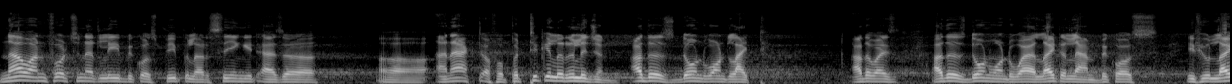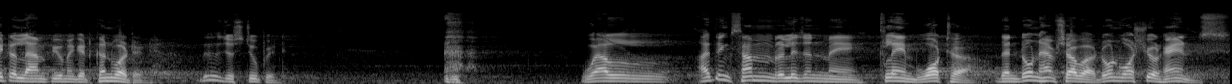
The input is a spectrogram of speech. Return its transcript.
Now unfortunately, because people are seeing it as a… Uh, an act of a particular religion, others don't want light. Otherwise, others don't want to light a lamp because if you light a lamp, you may get converted. This is just stupid. well, I think some religion may claim water, then don't have shower, don't wash your hands.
